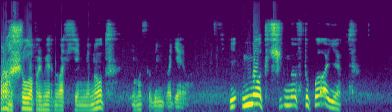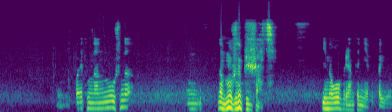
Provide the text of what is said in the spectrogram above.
Прошло примерно 27 минут, и мы срубили два дерева. И ночь наступает! Поэтому нам нужно... Нам нужно бежать. Иного варианта нет, поверьте.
